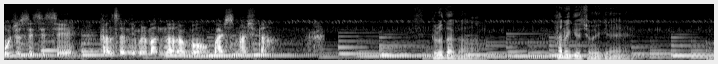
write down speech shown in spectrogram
호주 CCC 간사님을 만나라고 말씀하시다. 그러다가 하나님께서 저에게 어,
